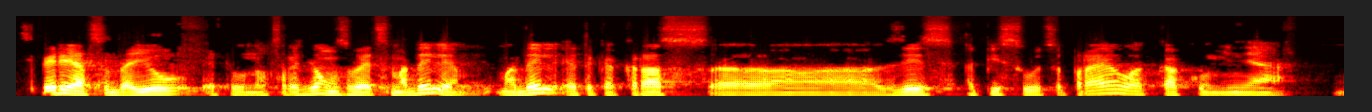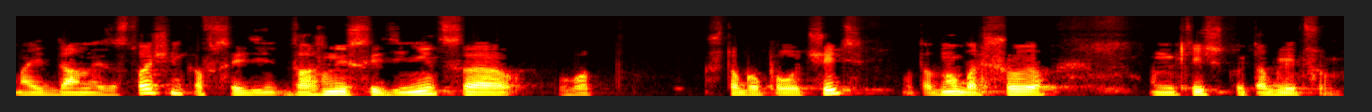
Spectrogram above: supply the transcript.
Теперь я создаю, это у нас раздел называется модели. Модель — это как раз э, здесь описываются правила, как у меня мои данные из источников соедин... должны соединиться, вот, чтобы получить вот одну большую аналитическую таблицу.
